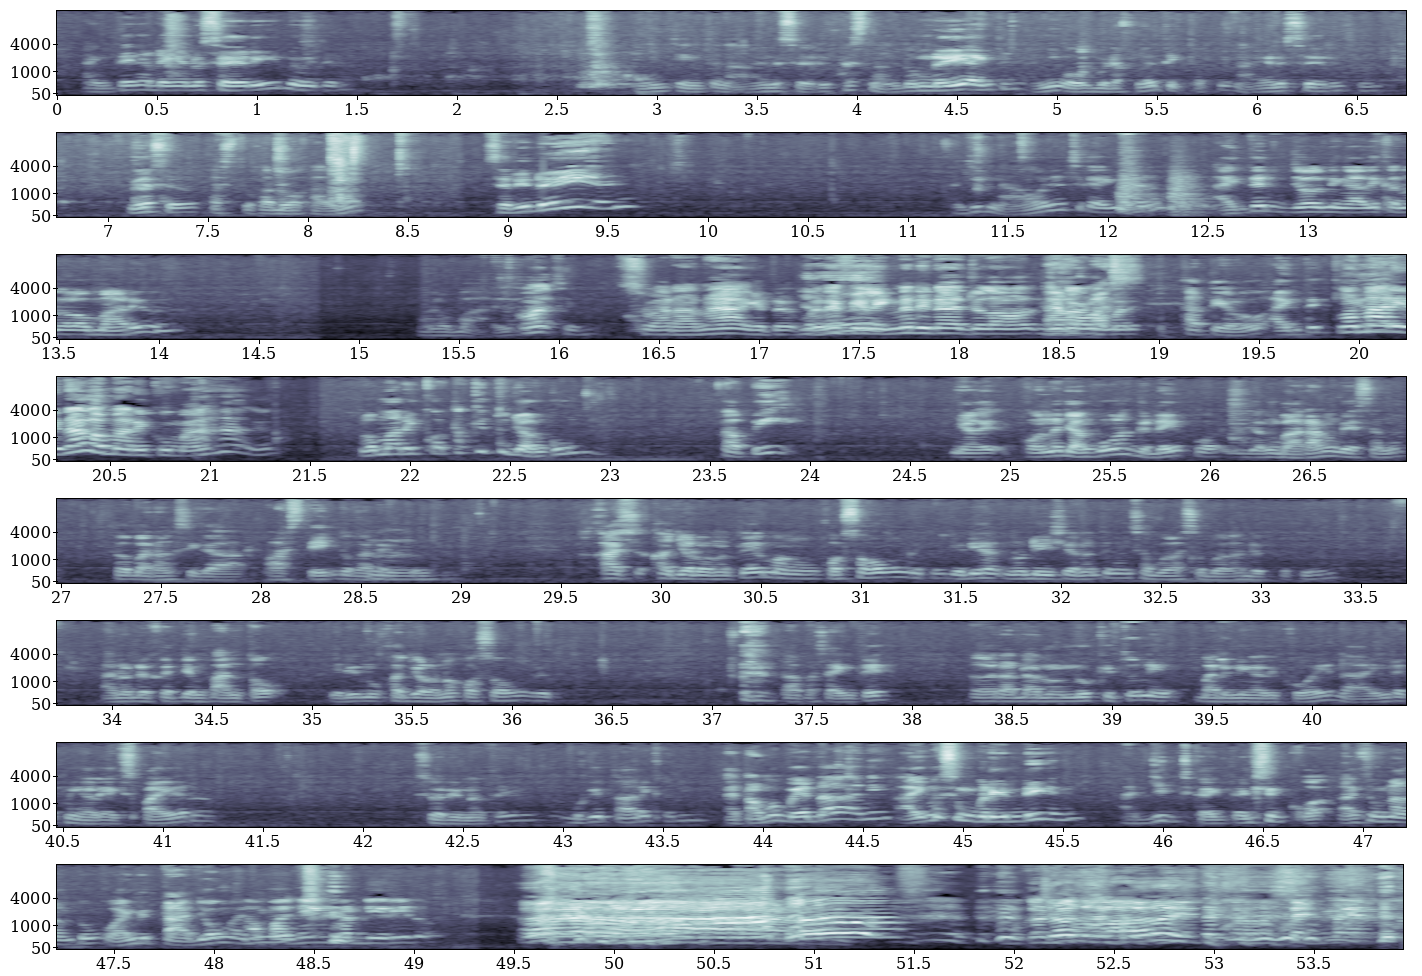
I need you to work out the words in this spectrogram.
aing teh ngadengen nu seuri nu gitu anjing teh nah nu seuri pas nangtung aing teh anjing gak budak leutik tapi nah nu seuri Gak sih, pas tukar dua kali. Seri deui anjing. Anjing naon ya cek aing teh aing teh jual ningali kana lomari lomari oh suarana gitu. Mana feelingnya dina jero jero Nah, lomari katilu aing teh kieu. lomarina lomari kumaha kan lomari kotak itu jangkung. Tapi nya kona jangkung lah gede kok yang barang biasanya. Ke barang siga plastik tuh kan itu Kas- kajarona teh emang kosong gitu. Jadi nu di sana teh kan sebelah sebelah deketnya anu deket yang panto jadi nu kajarona kosong gitu. Tapi aing teh eh, rada nunduk itu nih. Bari ningali kue da aing teh ningali expire. Sorry nanti bukit tarik anjing eh tamu beda anjing. Aing langsung berinding anjing. Anjing cek aing teh langsung kuat. Langsung nangtung ku aing ditajong anjing. Apanya yang berdiri tuh? Bukan heureuy itu ke segmen.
